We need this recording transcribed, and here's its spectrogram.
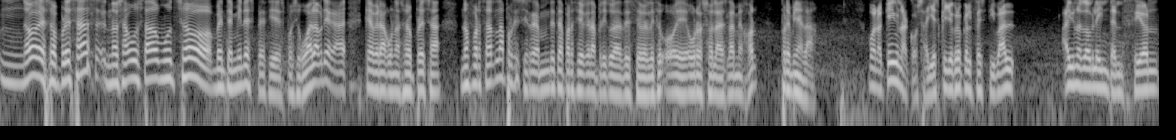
no, de sorpresas, nos ha gustado mucho 20.000 especies. Pues igual habría que- haber alguna sorpresa. No forzarla, porque si realmente te ha parecido que la película de este eh, Urresola es la mejor, premiala. Bueno, aquí hay una cosa, y es que yo creo que el festival hay una doble intención.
